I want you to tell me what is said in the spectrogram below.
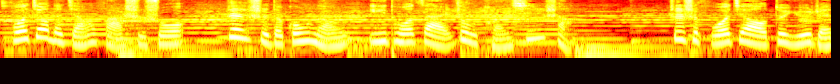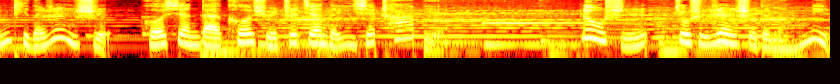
佛教的讲法是说认识的功能依托在肉团心上。这是佛教对于人体的认识和现代科学之间的一些差别。六识就是认识的能力，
